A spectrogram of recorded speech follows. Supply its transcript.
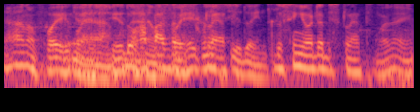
Ah, não foi reconhecido. Do não rapaz da foi bicicleta. reconhecido ainda. Do senhor da bicicleta. Olha aí.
